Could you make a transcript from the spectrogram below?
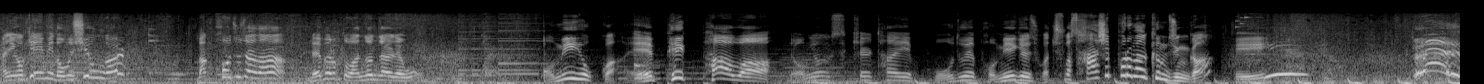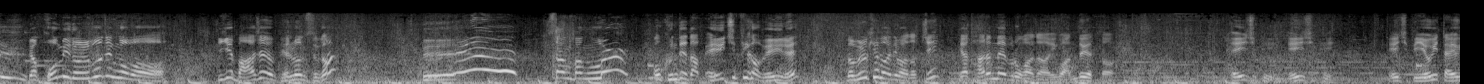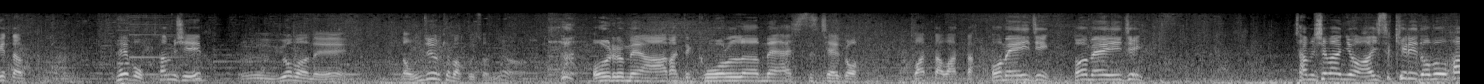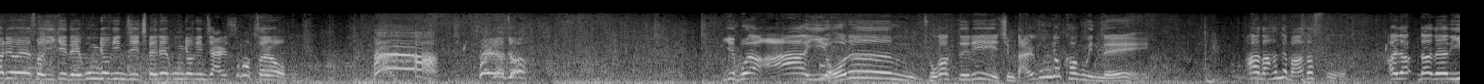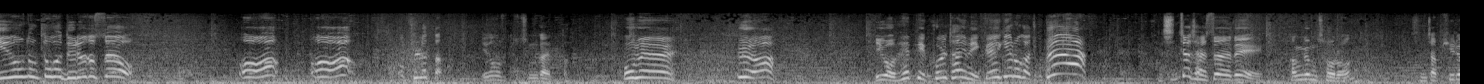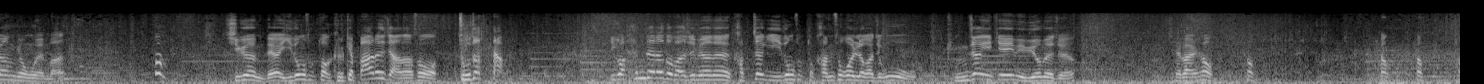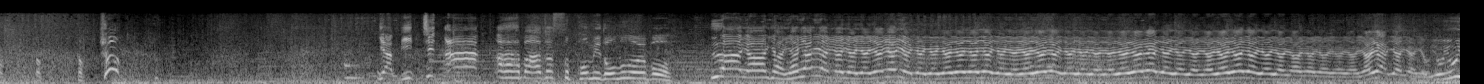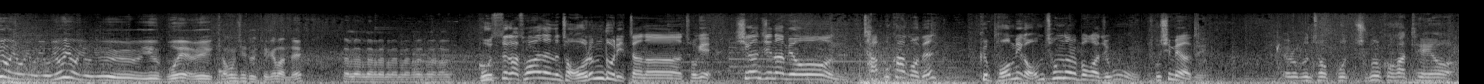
아니 이거 게임이 너무 쉬운걸? 막 퍼주잖아. 레벨업도 완전 잘 되고 범위 효과 epic power 영역 스킬 타입 모두의 범위의 개수가 추가 40%만큼 증가? 에이? 야 범위 넓어진 거봐 이게 맞아요 밸런스가? 에이? 쌍방울? 어 근데 나 HP가 왜 이래? 나 왜 이렇게 많이 맞았지? 야 다른 맵으로 가자 이거 안되겠다 HP HP HP 여기있다 여기있다 회복 30 으, 위험하네 나 언제 이렇게 맞고 있었냐 얼음의 아바트 골르메스 제거. 왔다 왔다. amazing amazing. 잠시만요. 아이 스킬이 너무 화려해서 이게 내 공격인지 쟤네 공격인지 알 수가 없어요. 아! 살려줘! 이게 뭐야? 아 이 얼음 조각들이 지금 날 공격하고 있네. 아 나 한 대 맞았어. 아니 나, 나, 내가 이동 속도가 느려졌어요. 어어? 어어? 어 풀렸다. 이동 속도 증가했다 오메 으아! 이거 회피 쿨타임이 꽤 길어가지고 으아! 진짜 잘 써야 돼. 방금처럼 진짜 필요한 경우에만? 어. 지금 내가 이동 속도가 그렇게 빠르지 않아서 조졌다! 이거 한 대라도 맞으면은 갑자기 이동 속도 감소 걸려가지고 굉장히 게임이 위험해져요. 제발 형, 형. 형, 형, 형, 형, 형, 형! 야 미친! 아! 아 맞았어. 범위 너무 넓어 으아 이거 뭐야? 여기 경험치들 되게 많네. 보스가 소환하는 저 얼음돌 있잖아 저게 시간 지나면 자폭하거든? 그 범위가 엄청 넓어가지고 조심해야 돼 여러분 저 곧 죽을 것 같아요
